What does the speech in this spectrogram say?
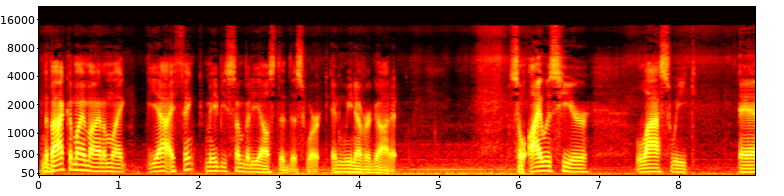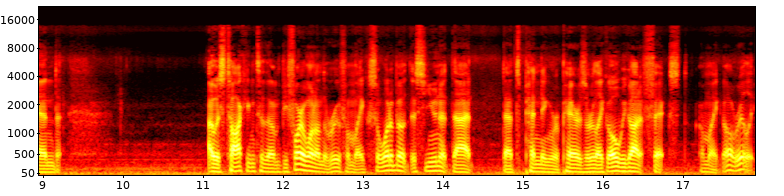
in the back of my mind, I'm like, yeah, I think maybe somebody else did this work and we never got it. So, I was here last week and I was talking to them before I went on the roof. I'm like, so what about this unit that that's pending repairs? They're like, oh, we got it fixed. I'm like, oh, really?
